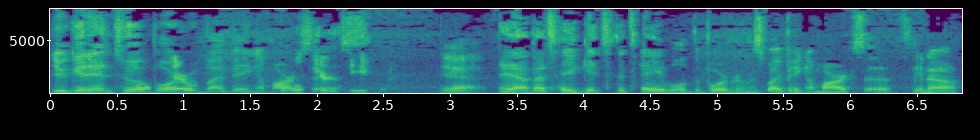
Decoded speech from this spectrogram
you get into a boardroom by being a Marxist. people. Yeah, Yeah, that's how you get to the table of the boardroom is by being a Marxist. You know?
